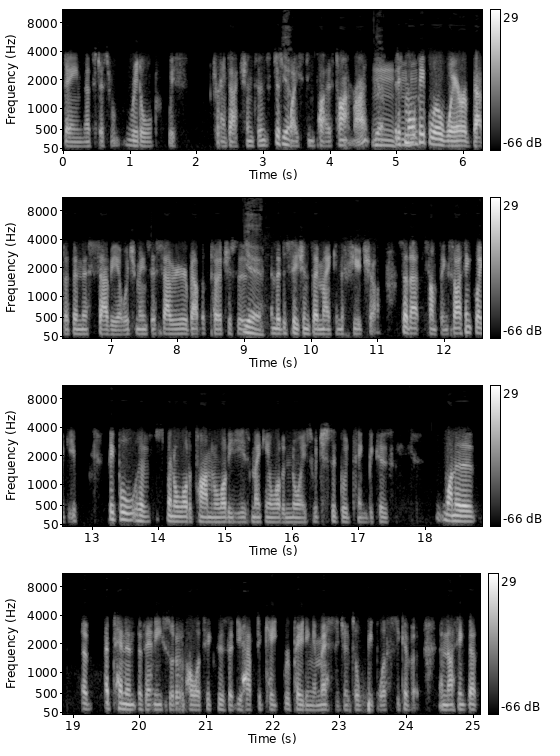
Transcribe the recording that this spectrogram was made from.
Steam that's just riddled with transactions and it's just Yeah. wasting players' time, right? Mm, But if more people are aware about it, then they're savvier, which means they're savvier about the purchases Yeah. and the decisions they make in the future. So that's something. So I think like if people have spent a lot of time and a lot of years making a lot of noise, which is a good thing because one of the a, a tenet of any sort of politics is that you have to keep repeating a message until people are sick of it. And I think that's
